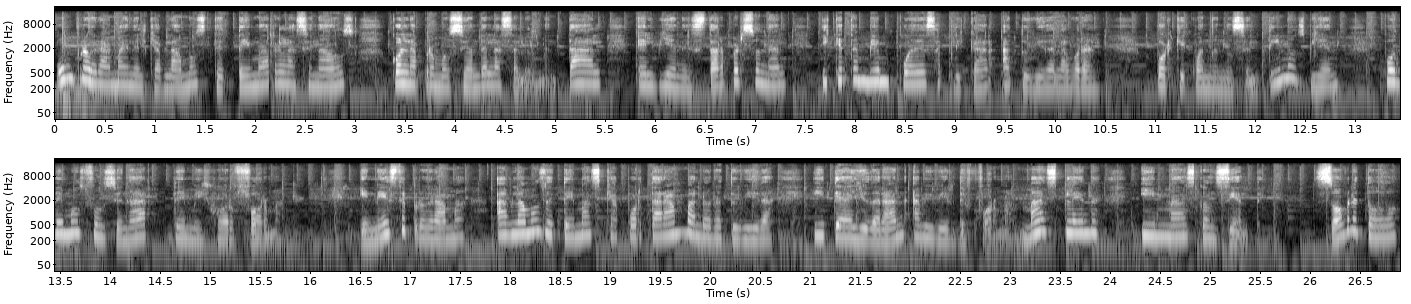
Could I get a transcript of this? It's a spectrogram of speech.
un programa en el que hablamos de temas relacionados con la promoción de la salud mental, el bienestar personal y que también puedes aplicar a tu vida laboral, porque cuando nos sentimos bien podemos funcionar de mejor forma. En este programa hablamos de temas que aportarán valor a tu vida y te ayudarán a vivir de forma más plena y más consciente. Sobre todo,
